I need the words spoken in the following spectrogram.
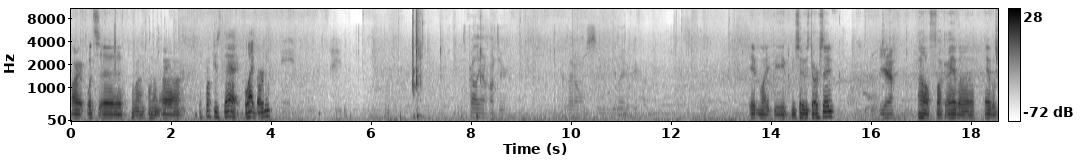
Alright, what's, uh, hold on, hold on. Uh, the fuck is that? Black Garden? It's probably on Hunter. Because I don't see the knight here. It might be. You said it was Dark Side? Yeah. Oh, fuck. I have a, I have a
